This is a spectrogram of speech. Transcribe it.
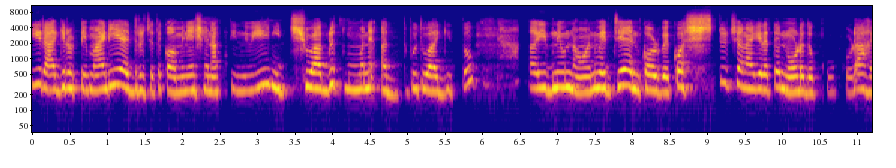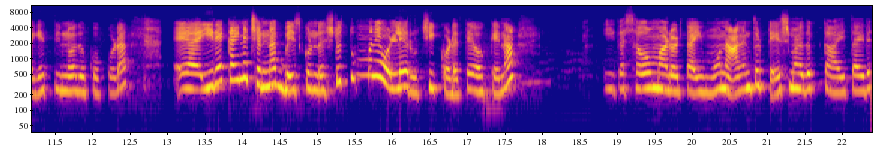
ಈ ರಾಗಿ ರೊಟ್ಟಿ ಮಾಡಿ ಅದ್ರ ಜೊತೆ ಕಾಂಬಿನೇಷನ್ ಆಗಿ ತಿಂದ್ವಿ. ನಿಜವಾಗ್ಲೂ ತುಂಬಾ ಅದ್ಭುತವಾಗಿತ್ತು. ಇದು ನೀವು ನಾನ್ ವೆಜ್ಜೇ ಅಂದ್ಕೊಳ್ಬೇಕು ಅಷ್ಟು ಚೆನ್ನಾಗಿರುತ್ತೆ ನೋಡೋದಕ್ಕೂ ಕೂಡ, ಹಾಗೆ ತಿನ್ನೋದಕ್ಕೂ ಕೂಡ. ಹೀರೆಕಾಯಿನ ಚೆನ್ನಾಗಿ ಬೇಯಿಸ್ಕೊಂಡಷ್ಟು ತುಂಬಾ ಒಳ್ಳೆಯ ರುಚಿ ಕೊಡುತ್ತೆ, ಓಕೆನಾ? ಈಗ ಸರ್ವ್ ಮಾಡೋ ಟೈಮು ನಾನಂತೂ ಟೇಸ್ಟ್ ಮಾಡೋದಕ್ಕೆ ಕಾಯ್ತಾ ಇದ್ದೆ.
